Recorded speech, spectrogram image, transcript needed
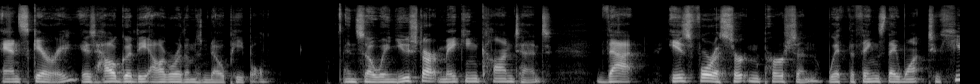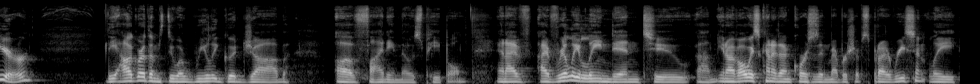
and scary is how good the algorithms know people. And so when you start making content that is for a certain person with the things they want to hear, the algorithms do a really good job of finding those people. And I've I've really leaned into um, you know I've always kind of done courses and memberships, but I recently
